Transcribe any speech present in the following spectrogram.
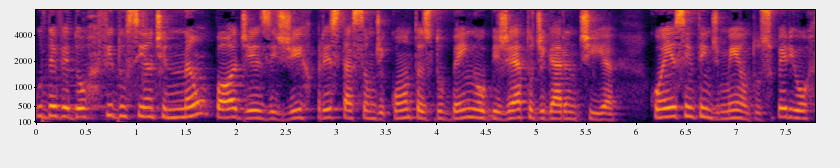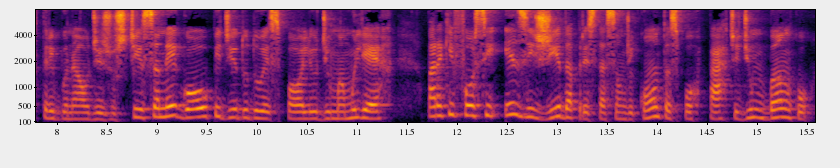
o devedor fiduciante não pode exigir prestação de contas do bem objeto de garantia. Com esse entendimento, o Superior Tribunal de Justiça negou o pedido do espólio de uma mulher para que fosse exigida a prestação de contas por parte de um banco,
